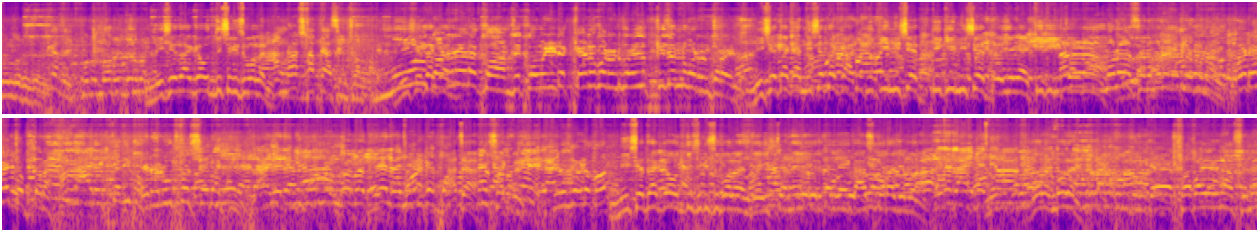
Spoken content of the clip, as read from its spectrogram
সুন্দরের জন্য। ঠিক আছে কোনো দরিদ্র বা- নিষেধাজ্ঞা উদ্দেশ্যে কিছু বলেন আমরা সাথে আছি ইনশাল্লাহ মূল ঘটনাটা কোন যে কমিটিটা কেন গঠন করা কি জন্য গঠন করা হলো নিষেধাজ্ঞা নিষেধাজ্ঞা কি কি নিষেধ কি কি নিষেধ এই জায়গায় কি কি না, না, করব না, না? মনে আছে মনে আছে মনে আছে ওটাই তো তারা এটার উদ্দেশ্যটা কি আচ্ছা নিষেধাজ্ঞা উদ্দেশ্যে কিছু বলেন যে এই স্থানে এরকম কাজ করা যাবে না। বলেন বলেন। সবাই এখানে আছে না?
